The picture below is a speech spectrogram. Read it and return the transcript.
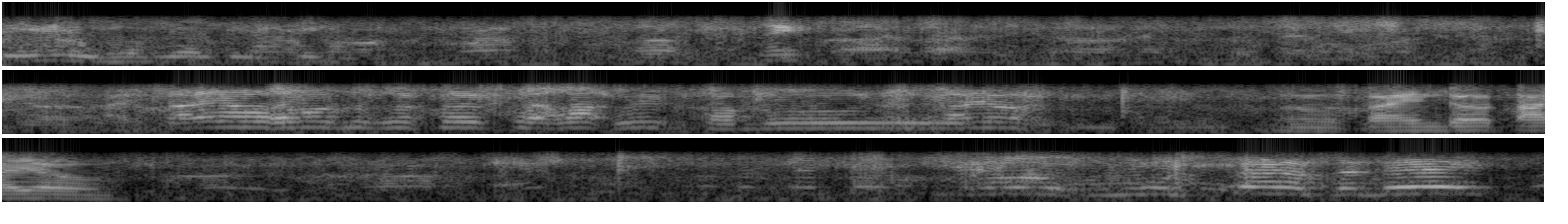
tingin, huwag yung titig. Next. Ay tayo, ako sa sa akwit, tayo. Oh, kain daw tayo. Kumusta, sabi?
